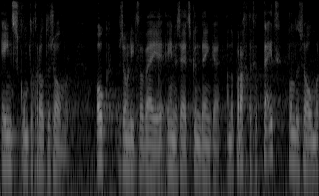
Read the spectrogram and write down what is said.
Eens komt de grote zomer. Ook zo'n lied waarbij je enerzijds kunt denken aan de prachtige tijd van de zomer,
